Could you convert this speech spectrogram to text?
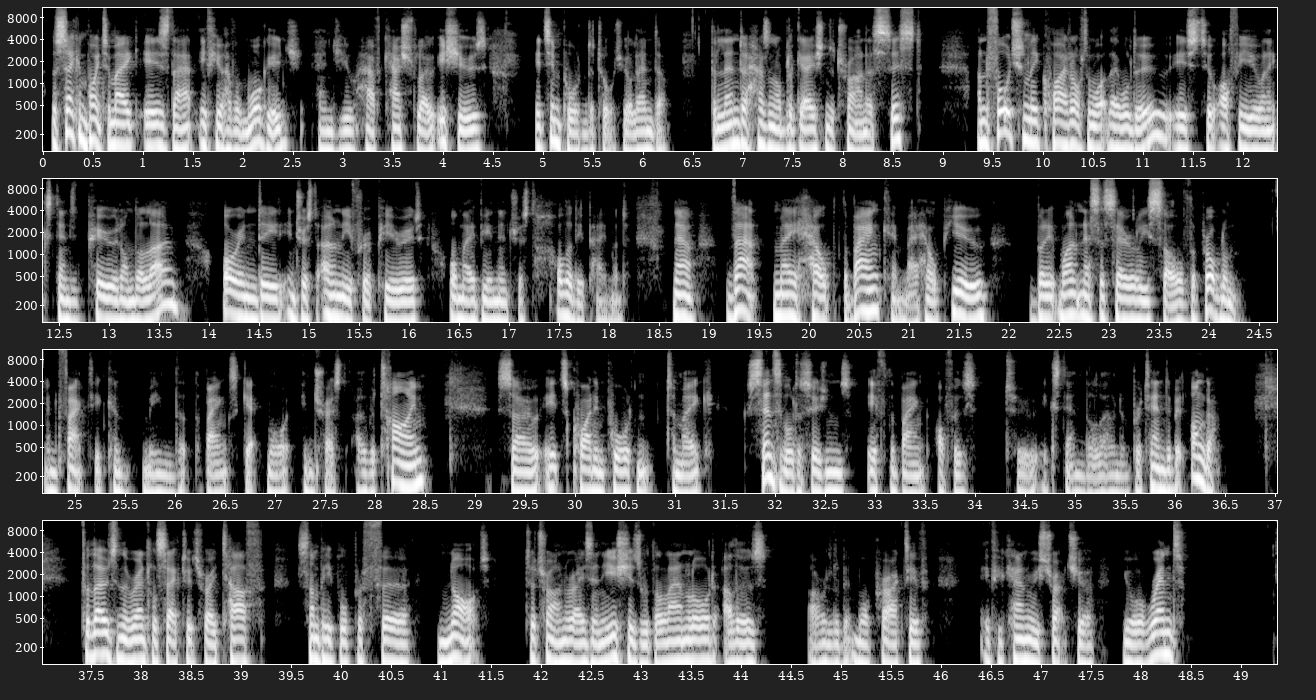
The second point to make is that if you have a mortgage and you have cash flow issues, it's important to talk to your lender. The lender has an obligation to try and assist. Unfortunately, quite often what they will do is to offer you an extended period on the loan, or indeed interest only for a period, or maybe an interest holiday payment. Now, that may help the bank, it may help you, but it won't necessarily solve the problem. In fact, it can mean that the banks get more interest over time. So it's quite important to make sensible decisions if the bank offers to extend the loan and pretend a bit longer. For those in the rental sector, it's very tough. Some people prefer not to try and raise any issues with the landlord, others are a little bit more proactive. If you can restructure your rent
